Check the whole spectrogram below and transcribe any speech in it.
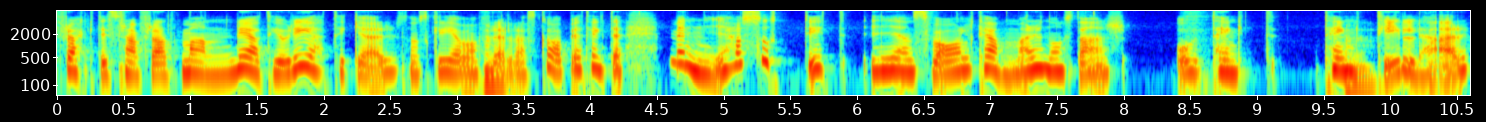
faktiskt framförallt manliga teoretiker som skrev om föräldraskap. Jag tänkte, men ni har suttit i en sval kammare någonstans och tänkt, tänkt till här.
